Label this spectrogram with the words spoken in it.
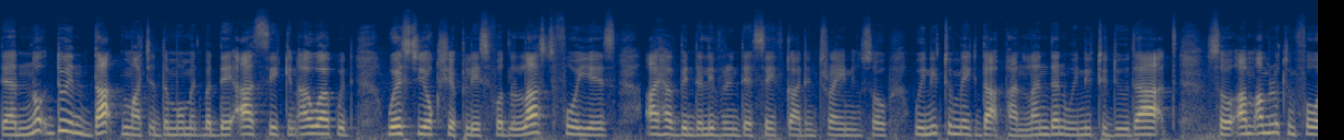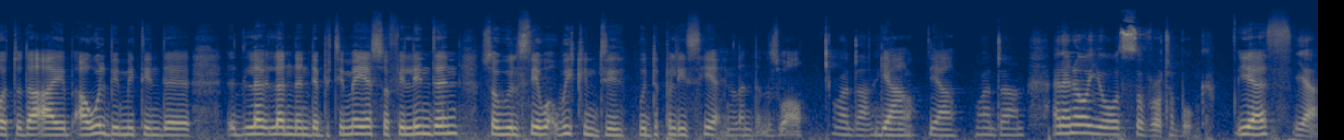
they are not doing that much at the moment but they are seeking i work with west yorkshire police for the last four years i have been delivering their safeguarding training so we need to make that pan london we need to do that so i'm, I'm looking forward to that I, I will be meeting the london deputy mayor sophie linden so we'll see what we can do with the police here in london as well well done. yeah Hibo. yeah Well done. And I know you also wrote a book. Yes Yeah.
